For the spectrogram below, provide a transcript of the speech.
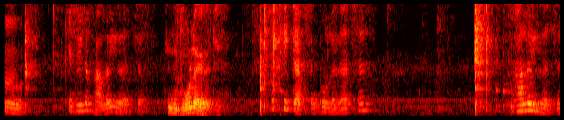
হুম খিচুড়িটা ভালোই হয়েছে। কিন্তু গলে গেছে। ঠিক আছে গলে গেছে। ভালোই হয়েছে।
